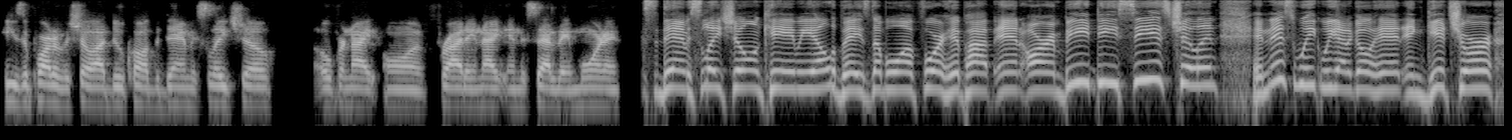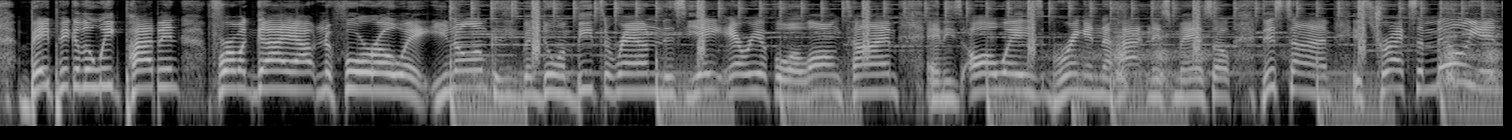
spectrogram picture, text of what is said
He's a part of a show I do called the Damn It Slate Show overnight on Friday night and the Saturday morning. It's the Damn Slate Show on KMEL, the Bay's number one for hip hop and R&B. DC is chilling, and this week we got to go ahead and get your Bay pick of the week popping from a guy out in the 408. You know him because he's been doing beats around this Yay area for a long time, and he's always bringing the hotness, man. So this time it's Traxamillion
